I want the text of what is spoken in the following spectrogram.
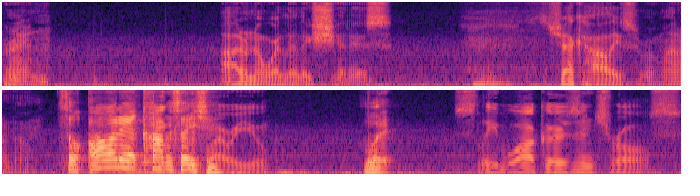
Gren. I don't know where Lily's shit is. Check Holly's room. I don't know. So all that wouldn't wake her conversation. How are you. What? Sleepwalkers and trolls.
